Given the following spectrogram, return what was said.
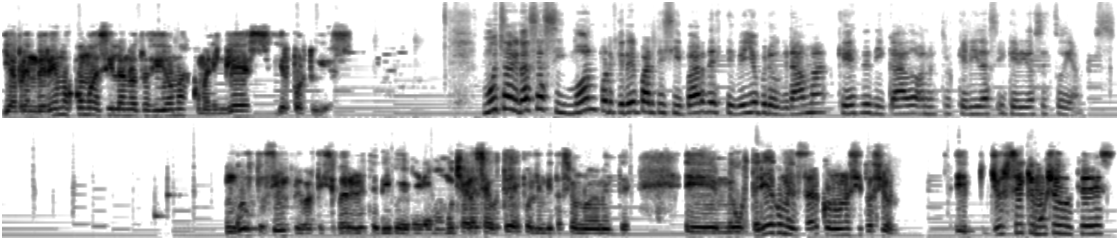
y aprenderemos cómo decirlas en otros idiomas como el inglés y el portugués. Muchas gracias Simón por querer participar de este bello programa que es dedicado a nuestros queridas y queridos estudiantes. Un gusto siempre participar en este tipo de programas. Muchas gracias a ustedes por la invitación nuevamente. Eh, me gustaría comenzar con una situación. Eh, yo sé que muchos de ustedes,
